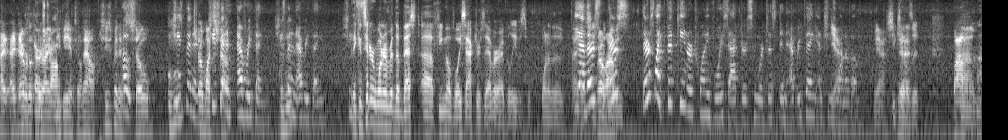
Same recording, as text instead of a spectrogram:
I, I never looked at her Tara Strong. IMDb until now. She's been in Oh. so. She's been in So much she's been in stuff. everything. She's been Mhm. in everything. They consider her one of the best uh, female voice actors ever. I believe is one of the. Yeah, there's Oh, wow. there's there's like 15 or 20 voice actors who are just in everything, and she's Yeah. one of them. Yeah, she kills it. Wow. Um,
